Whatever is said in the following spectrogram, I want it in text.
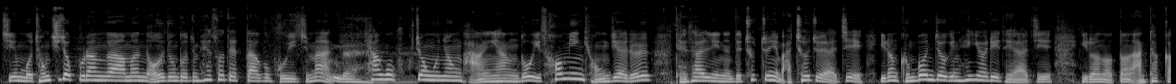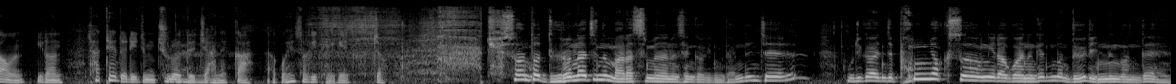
지금 뭐 정치적 불안감은 어느 정도 좀 해소됐다고 보이지만 네. 향후 국정 운영 방향도 이 서민 경제를 되살리는데 초점이 맞춰줘야지 이런 근본적인 해결이 돼야지 이런 어떤 안타까운 이런 사태들이 좀 줄어들지 네. 않을까라고 해석이 되겠죠. 최소한 더 늘어나지는 말았으면 하는 생각입니다. 근데 이제 우리가 이제 폭력성이라고 하는 게 뭐 늘 있는 건데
